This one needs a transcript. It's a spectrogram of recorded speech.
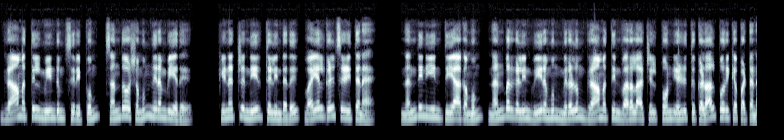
கிராமத்தில் மீண்டும் சிரிப்பும் சந்தோஷமும் நிரம்பியது. கிணற்று நீர் தெளிந்தது வயல்கள் செழித்தன. நந்தினியின் தியாகமும் நண்பர்களின் வீரமும் மிரளும் கிராமத்தின் வரலாற்றில் பொன் எழுத்துக்களால் பொறிக்கப்பட்டன.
